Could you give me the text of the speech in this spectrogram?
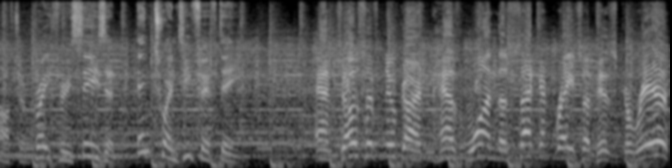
after a breakthrough season in 2015. And Josef Newgarden has won the second race of his career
